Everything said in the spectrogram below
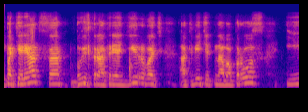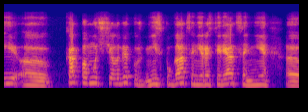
потеряться, быстро отреагировать, ответить на вопрос и как помочь человеку не испугаться, не растеряться, не, э,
